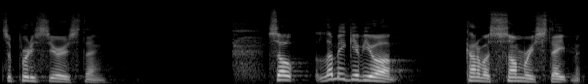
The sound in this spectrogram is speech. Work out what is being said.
It's a pretty serious thing. So let me give you a kind of a summary statement.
